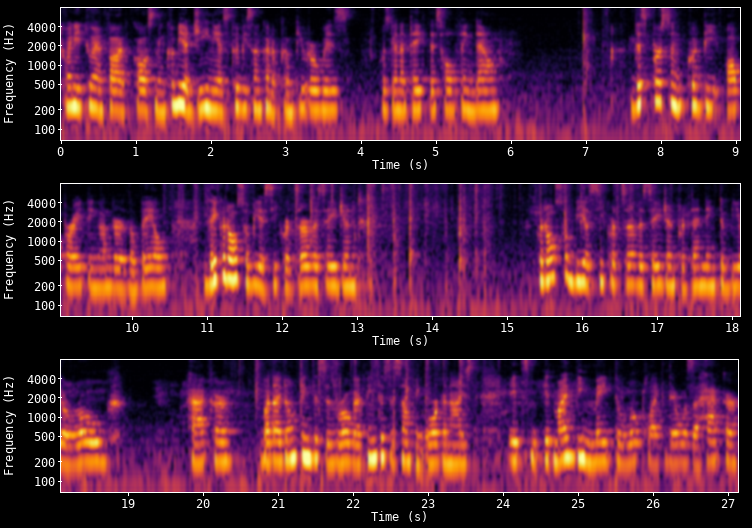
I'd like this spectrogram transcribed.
22 and 5 Cosmin. Could be a genius, could be some kind of computer whiz who's gonna take this whole thing down this person could be operating under the veil. They could also be a Secret Service agent. Could also be a Secret Service agent pretending to be a rogue hacker. But I don't think this is rogue. I think this is something organized. It's It might be made to look like there was a hacker,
